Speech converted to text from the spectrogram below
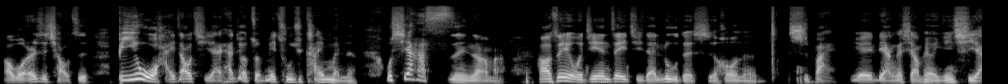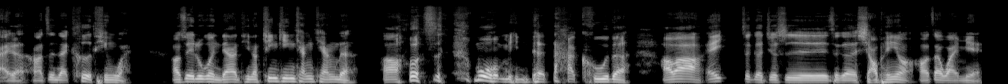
啊，我儿子乔治比我还早起来，他就要准备出去开门了，我吓死，你知道吗？好，所以我今天这一集在录的时候呢，失败，因为两个小朋友已经起来了啊，正在客厅玩啊，所以如果你等下听到铿铿锵锵的啊，或是 莫名的大哭的，好不好？哎，这个就是这个小朋友好在外面，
